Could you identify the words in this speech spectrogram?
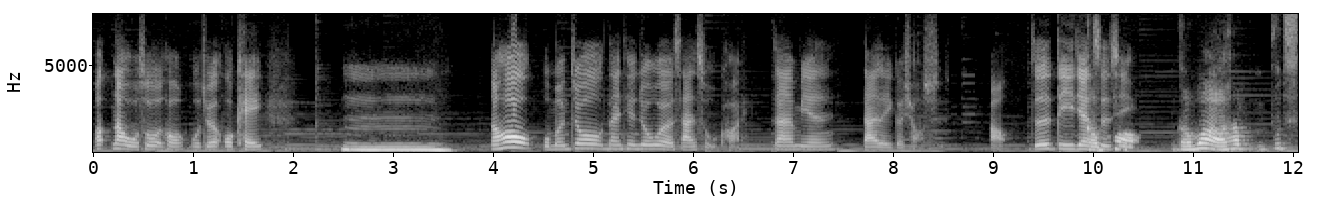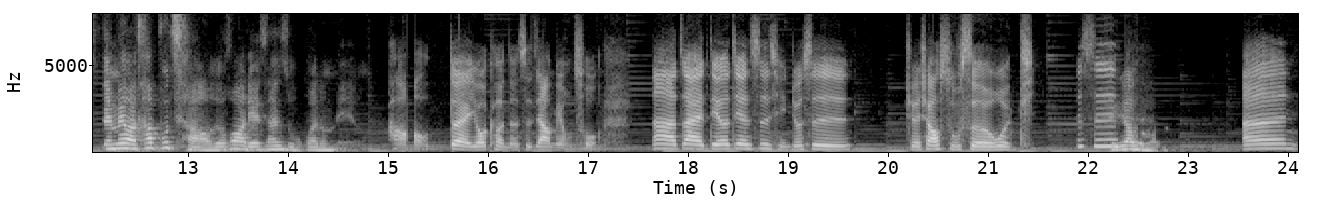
哦，那我说得通，我觉得 OK。嗯，然后我们就那天就为了三十五块在那边待了一个小时。好，这是第一件事情搞不。好他不哎没有他不炒的话，连三十五块都没有。好，对，有可能是这样，没有错。那在第二件事情就是学校宿舍的问题，就是学校什么？嗯，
